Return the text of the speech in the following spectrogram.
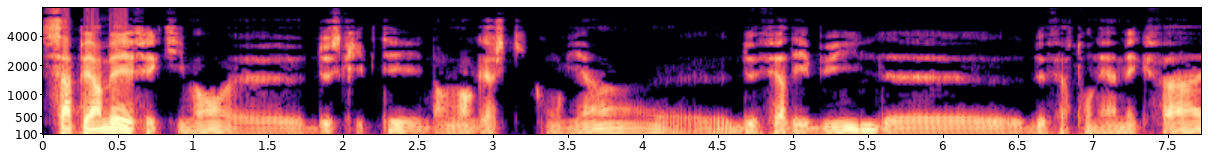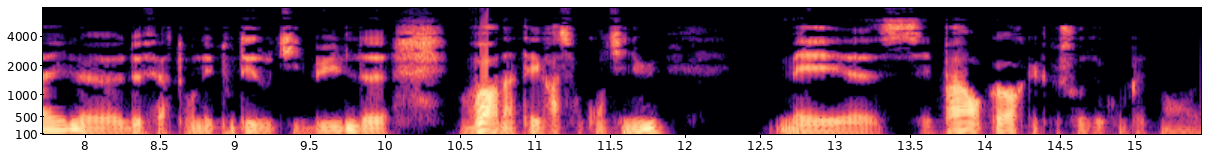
ça permet effectivement euh, de scripter dans le langage qui convient, euh, de faire des builds, euh, de faire tourner un makefile, de faire tourner tous tes outils de build, voire d'intégration continue, mais c'est pas encore quelque chose de complètement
